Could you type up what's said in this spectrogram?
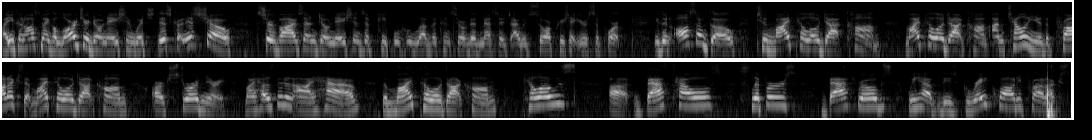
Uh, you can also make a larger donation, which this this show survives on donations of people who love the conservative message. I would so appreciate your support. You can also go to mypillow.com. MyPillow.com. I'm telling you, the products at MyPillow.com are extraordinary. My husband and I have the MyPillow.com pillows, uh, bath towels, slippers, bathrobes. We have these great quality products,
